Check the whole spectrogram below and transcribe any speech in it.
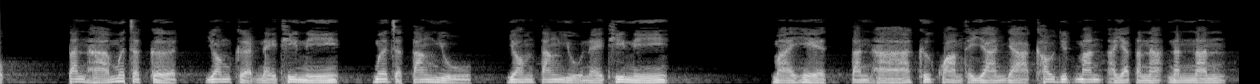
ก ตันหาเมื่อจะเกิดย่อมเกิดในที่นี้ เมื่อจะตั้งอยู่ ย่อมตั้งอยู่ในที่นี้ หมายเหตุตันหาคือความทยานอยากเข้ายึดมั่นอายตนะนั้นๆ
